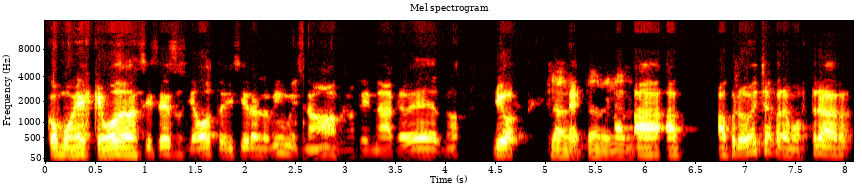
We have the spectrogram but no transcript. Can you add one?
¿cómo es que vos decís eso si a vos te hicieron lo mismo? Y dice, no, pero no tiene nada que ver, ¿no? Digo, Claro, Eh, claro, claro. a- a- aprovecha para mostrar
